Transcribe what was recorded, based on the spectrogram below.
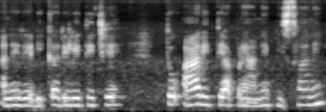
અને રેડી કરી લીધી છે. તો આ રીતે આપણે આને પીસવાની.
